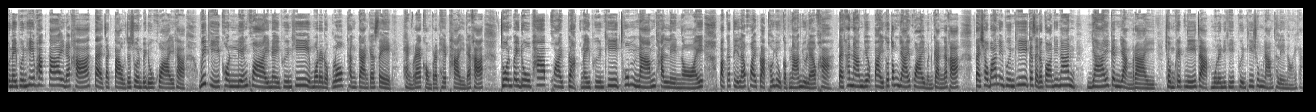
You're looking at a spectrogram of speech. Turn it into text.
อยู่ในพื้นที่ภาคใต้นะคะ แต่จากเต่าจะชวนไปดูควายค่ะ วิถีคนเลี้ยงควายในพื้นที่มรดกโลกทางการเกษตร แห่งแรกของประเทศไทยนะคะ ชวนไปดูภาพควายปลักในพื้นที่ชุ่มน้ำทะเลน้อย ปกติแล้วควายปลักเขาอยู่กับน้ำอยู่แล้วค่ะ แต่ถ้าน้ำเยอะไปก็ต้องย้ายควายเหมือนกันนะคะ แต่ชาวบ้านในพื้นที่เกษตรกรที่นั่นย้ายกันอย่างไร ชมคลิปนี้จากมูลนิธิพื้นที่ชุ่มน้ำทะเลน้อยค่ะ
